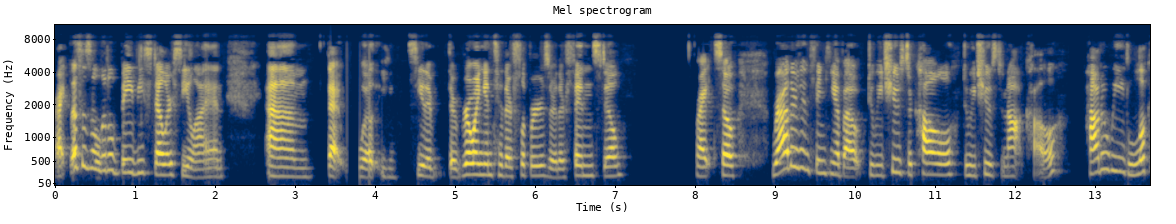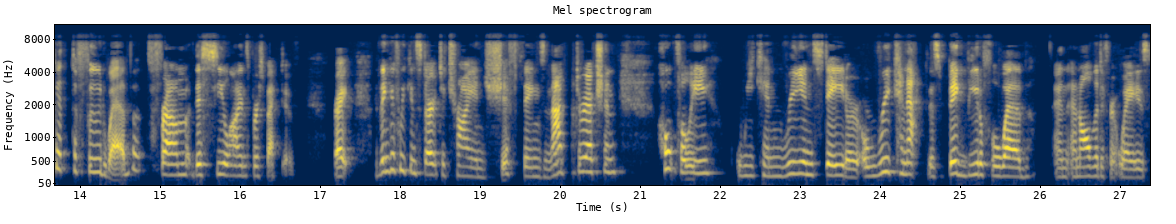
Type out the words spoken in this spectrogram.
right? This is a little baby Steller sea lion um, that will you see they're, they're growing into their flippers or their fins still, right? So rather than thinking about do we choose to cull, do we choose to not cull, how do we look at the food web from this sea lion's perspective, right? I think if we can start to try and shift things in that direction, hopefully we can reinstate or, or reconnect this big, beautiful web and, and all the different ways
